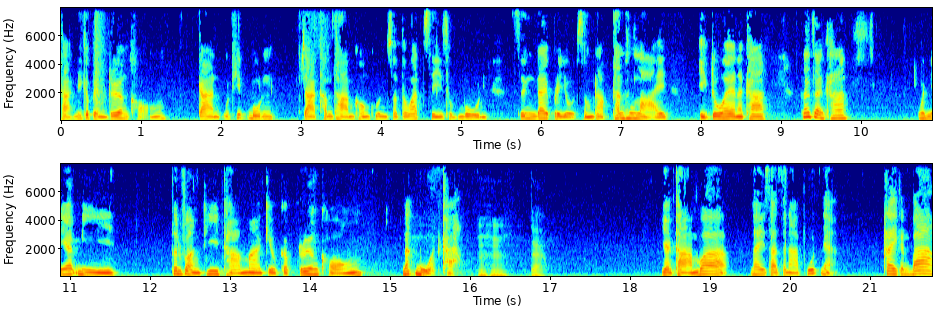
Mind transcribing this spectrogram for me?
ค่ะ นี่ก็เป็นเรื่องของการอุทิศบุญจากคำถามของคุณสัตวัตศรีสมบูรณ์ ซึ่งได้ประโยชน์สำหรับท่านทั้งหลายอีกด้วยนะคะท่านอาจารย์คะ วันนี้มี ท่านฝั่งที่ถามมาเกี่ยวกับเรื่องของนักบวชค่ะอือฮึอยากถามว่าในศาสนาพุทธเนี่ย ใครกันบ้าง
